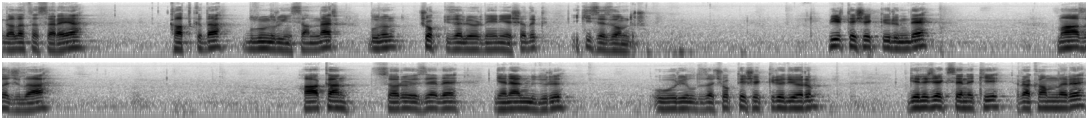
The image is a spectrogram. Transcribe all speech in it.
Galatasaray'a katkıda bulunur insanlar. Bunun çok güzel örneğini yaşadık. iki sezondur. Bir teşekkürüm de mağazacılığa, Hakan Sarıöz'e ve Genel Müdürü Uğur Yıldız'a çok teşekkür ediyorum. Gelecek seneki rakamları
